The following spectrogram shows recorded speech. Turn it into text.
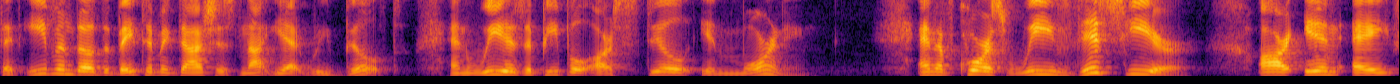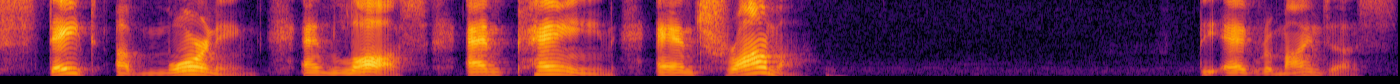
that even though the Beit HaMikdash is not yet rebuilt, and we as a people are still in mourning, and of course we this year are in a state of mourning and loss and pain and trauma, the egg reminds us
